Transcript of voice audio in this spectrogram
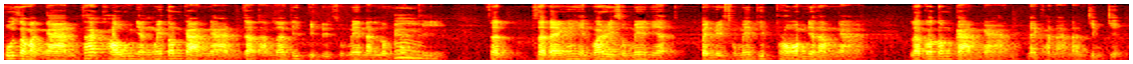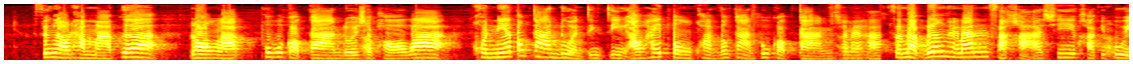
ผู้สมัครงาน ถ้าเขายังไม่ต้องการงานจะทำหน้าที่ปิด Resume นั้นลงทันทีแสแสดงให้เห็นว่า Resume เนี่ยเป็น Resume ที่พร้อมจะทำงาน แล้วก็ต้องการงานในขณะนั้นจริง ๆ ซึ่งเราทำมาเพื่อ รองรับผู้ประกอบการโดยเฉพาะว่าคนนี้ต้องการด่วนจริง ๆ เอาให้ตรงความต้องการผู้ประกอบการใช่ไหมคะสำหรับเรื่องทางด้านสาขาอาชีพค่ะพี่ครับปุย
